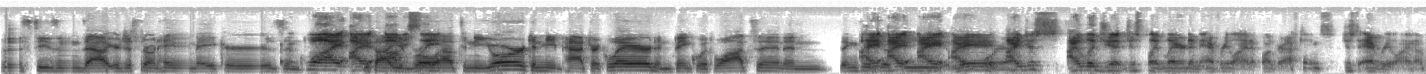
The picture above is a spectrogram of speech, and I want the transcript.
the season's out. You're just throwing haymakers, and Well, I I you thought you'd roll out to New York and meet Patrick Laird and bink with Watson, and things. would I I I I. I just I legit just played Laird in every lineup on DraftKings. Just every lineup.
